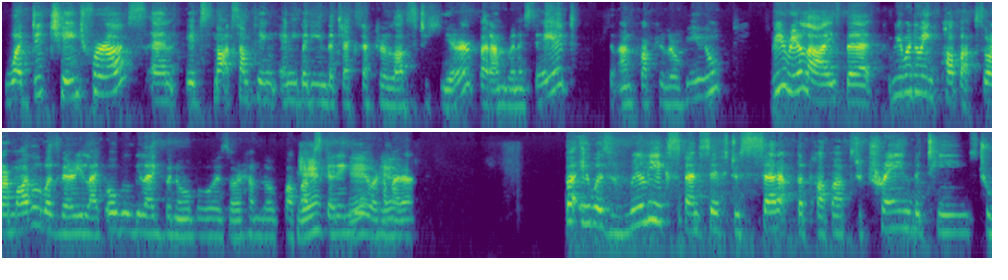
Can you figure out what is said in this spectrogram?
what did change for us, and it's not something anybody in the tech sector loves to hear, but I'm going to say it, it's an unpopular view. We realized that we were doing pop-ups. So our model was very like, oh, we'll be like bonobos or hum log pop-ups yeah, getting yeah, or yeah. But it was really expensive to set up the pop-ups, to train the teams, to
